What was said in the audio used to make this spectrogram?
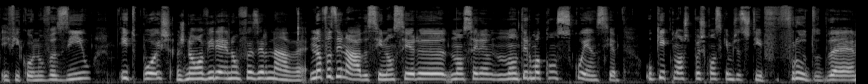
e ficou no vazio e depois mas não ouvir é não fazer nada. Não fazer nada assim não ser eh, não ser não ter uma consequência. O que é que nós depois conseguimos assistir? Fruto da,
